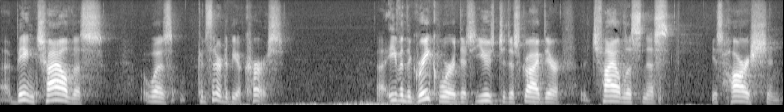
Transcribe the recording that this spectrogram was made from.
uh, being childless was considered to be a curse. Uh, even the Greek word that's used to describe their childlessness is harsh and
